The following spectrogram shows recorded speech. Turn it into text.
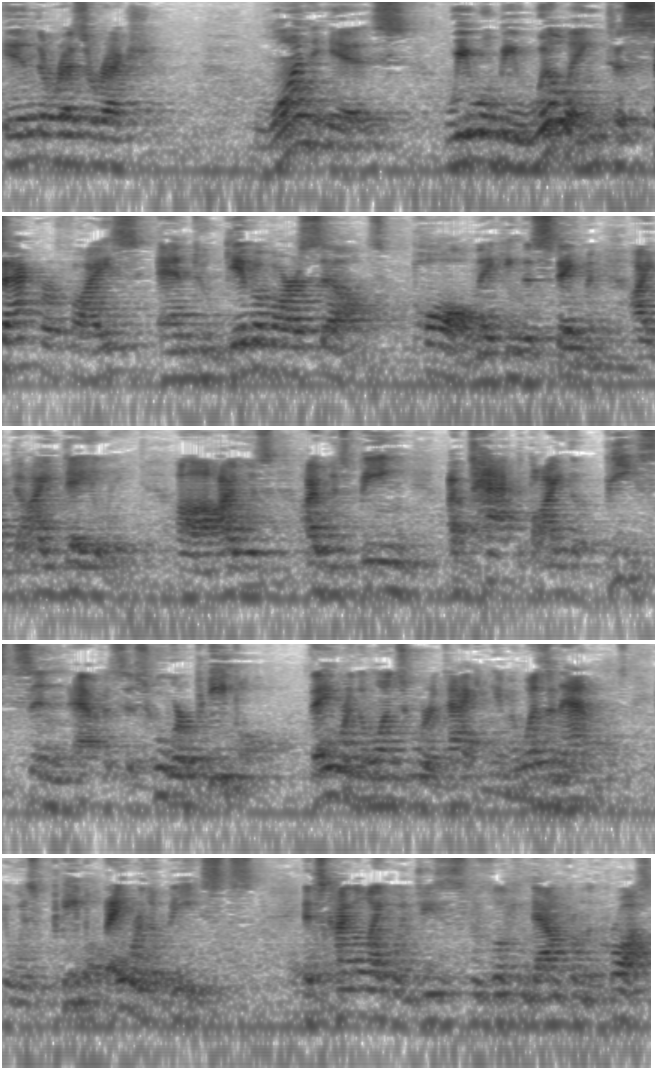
in the resurrection? One is we will be willing to sacrifice and to give of ourselves. Paul making the statement, I die daily. Uh, I, was, I was being attacked by the beasts in Ephesus who were people. They were the ones who were attacking him. It wasn't animals, it was people. They were the beasts. It's kind of like when Jesus was looking down from the cross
